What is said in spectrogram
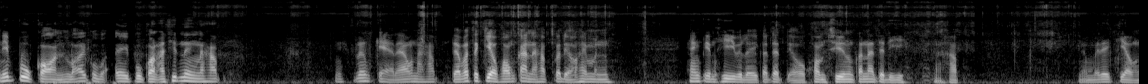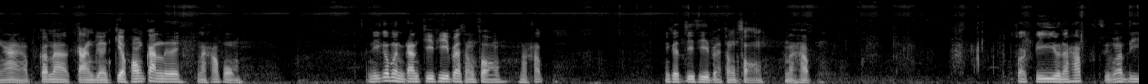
นี่ปลูกก่อนร้อยกว่าเอ้ยปลูกก่อนอาทิตย์หนึ่งนะครับเริ่มแก่แล้วนะครับ แต่ว่าจะเกี่ยวพร้อมกันนะครับ ก็เดี๋ยวให้มัน แห้งเต็มที่ไปเลย ก็จะเดี๋ยวความชื้นมันก็น่าจะดีนะครับ ยังไม่ได้เกี่ยวง่ายครับ ก็น่ากลางเดือนเกี่ยวพร้อมกันเลยนะครับผม อันนี้ก็เหมือนกัน GT 822นะครับ นี่ก็ GT 822นะครับฝักดีอยู่นะครับถือว่าดี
